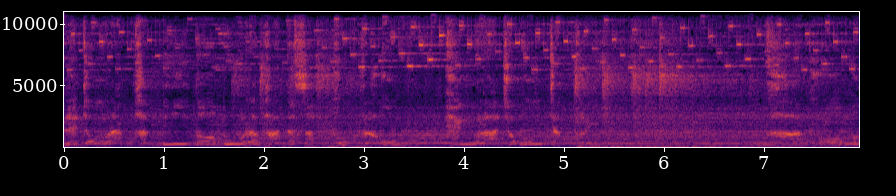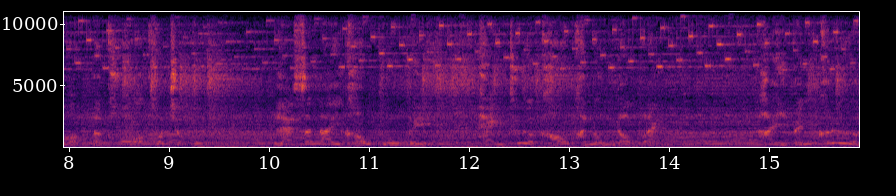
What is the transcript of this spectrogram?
และจงรักภักดีต่อบูรพกษัตริย์ทุกพระองค์ ห่งราชวงศ์จักรีข้าขอมอบตะขอคชกุลและสนัยเขาปูเปรแห่งเทือกเขาพนมดอกแรกให้เป็นเครื่อง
